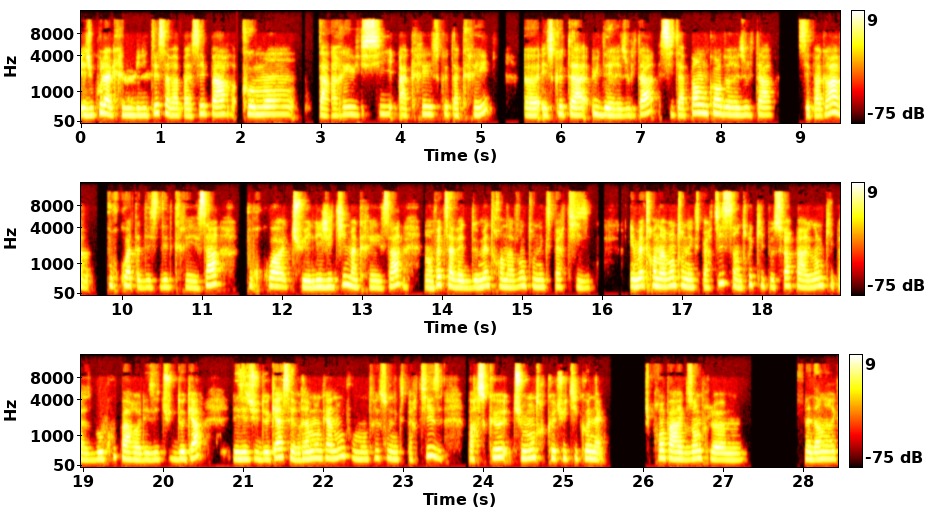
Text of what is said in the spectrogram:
Et du coup, la crédibilité, ça va passer par comment tu as réussi à créer ce que tu as créé. Euh, est-ce que tu as eu des résultats? Si tu n'as pas encore de résultats, c'est pas grave. Pourquoi tu as décidé de créer ça? Pourquoi tu es légitime à créer ça? En fait, ça va être de mettre en avant ton expertise. Et mettre en avant ton expertise, c'est un truc qui peut se faire, par exemple, qui passe beaucoup par euh, les études de cas. Les études de cas, c'est vraiment canon pour montrer son expertise parce que tu montres que tu t'y connais. Je prends par exemple euh, la dernière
